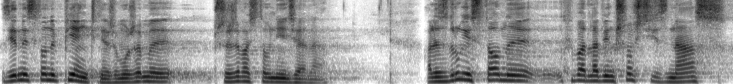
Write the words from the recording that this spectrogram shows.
z jednej strony pięknie, że możemy przeżywać tą niedzielę, ale z drugiej strony chyba dla większości z nas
